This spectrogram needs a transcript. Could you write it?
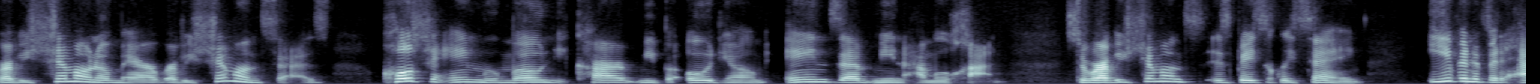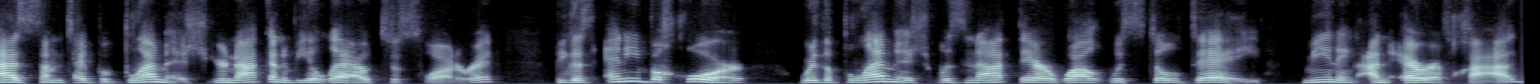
Rabbi Shimon Omer, Rabbi Shimon says, Kol she'ein mumo nikar mi yom ein min hamuchan. So Rabbi Shimon is basically saying, even if it has some type of blemish, you're not going to be allowed to slaughter it because any bechor where the blemish was not there while it was still day, meaning on Erev Chag,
